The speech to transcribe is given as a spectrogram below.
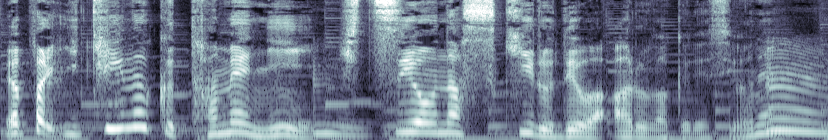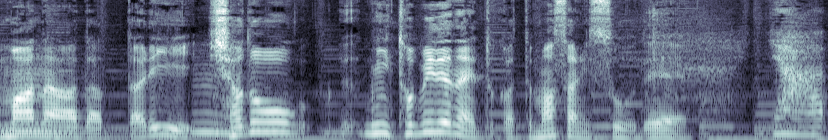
やっぱり生き抜くためにうん。必要なスキルではあるわけですよね、うん。マナーだったり、うん。車道に飛び出ないとかってまさにそうで、いや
